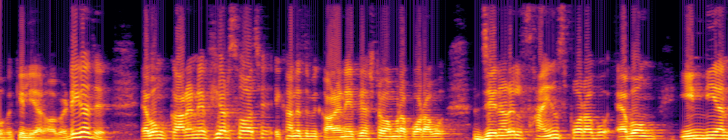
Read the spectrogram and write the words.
হবে ক্লিয়ার হবে, ঠিক আছে? এবং কারেন্ট অ্যাফেয়ার্সও আছে, এখানে তুমি কারেন্ট অ্যাফেয়ার্সটাও আমরা পড়াবো। জেনারেল সায়েন্স পড়াবো এবং ইন্ডিয়ান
